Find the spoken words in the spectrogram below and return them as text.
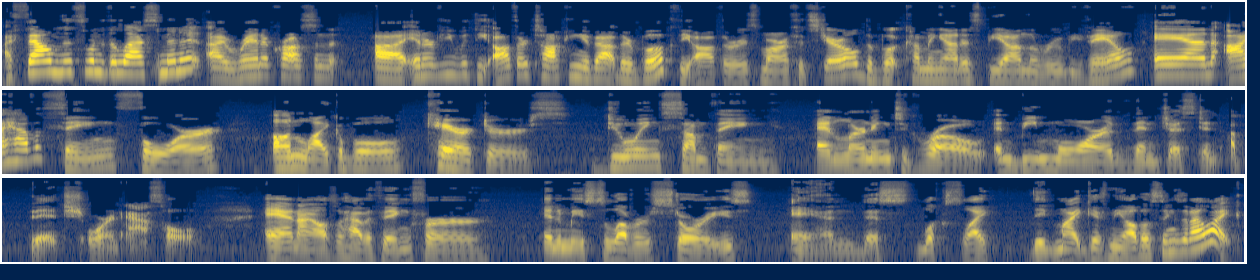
I found this one at the last minute. I ran across an uh, interview with the author talking about their book. The author is Mara Fitzgerald. The book coming out is Beyond the Ruby Veil. And I have a thing for unlikable characters doing something and learning to grow and be more than just an, a bitch or an asshole. And I also have a thing for enemies to lovers stories. And this looks like it might give me all those things that I like.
